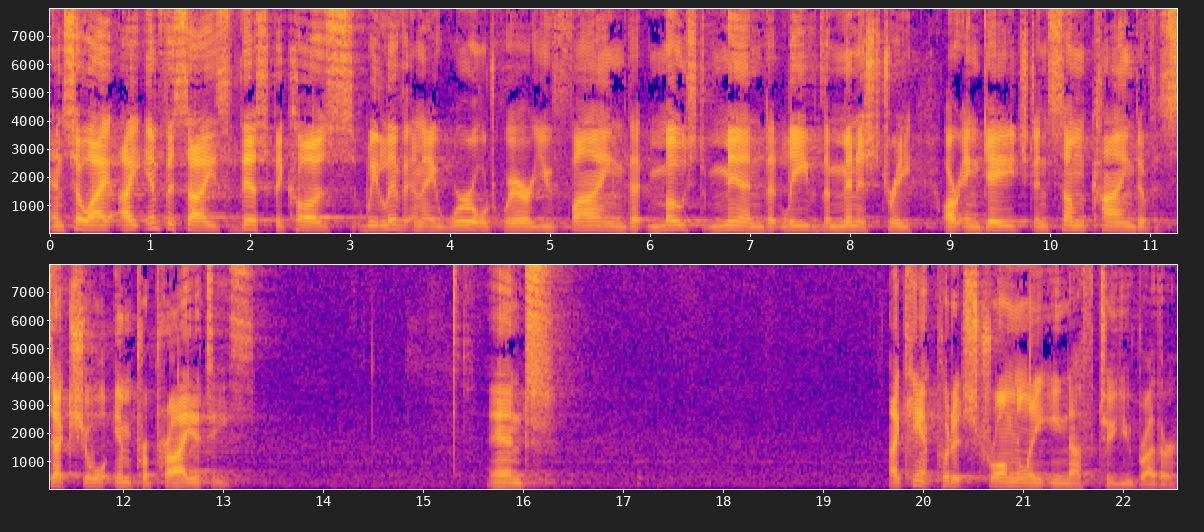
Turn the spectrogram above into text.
And so I, I, emphasize this because we live in a world where you find that most men that leave the ministry are engaged in some kind of sexual improprieties. And I can't put it strongly enough to you, brother.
